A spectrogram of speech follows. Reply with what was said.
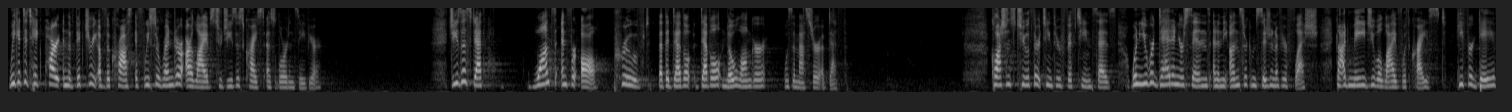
We get to take part in the victory of the cross if we surrender our lives to Jesus Christ as Lord and Savior. Jesus' death once and for all proved that the devil, devil no longer was the master of death. Colossians 2 13 through 15 says, When you were dead in your sins and in the uncircumcision of your flesh, God made you alive with Christ. He forgave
